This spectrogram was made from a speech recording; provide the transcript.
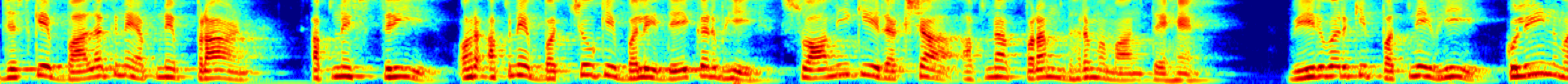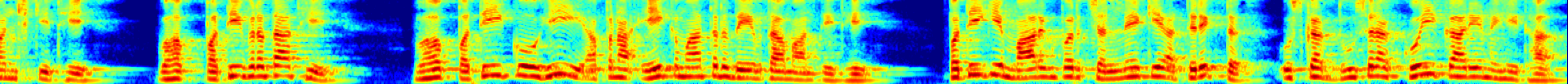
जिसके बालक ने अपने प्राण, अपने स्त्री और अपने बच्चों की बलि देकर भी स्वामी की रक्षा अपना परम धर्म मानते हैं। वीरवर की पत्नी भी कुलीन वंश की थी। वह पतिव्रता थी। वह पति को ही अपना एकमात्र देवता मानती थी। पति के मार्ग पर चलने के अतिरिक्त उसका दूसरा कोई कार्य नहीं था।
